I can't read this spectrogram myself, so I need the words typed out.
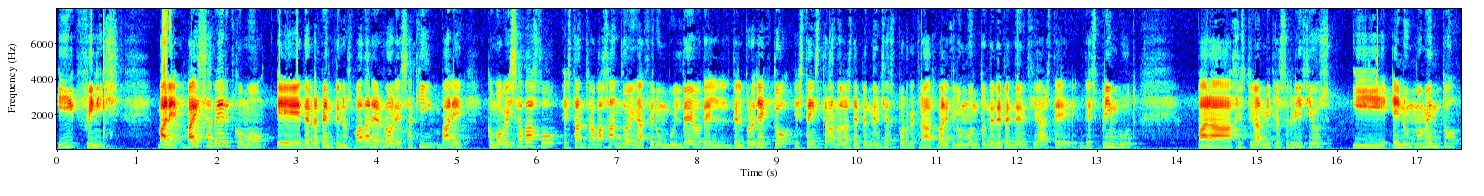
y finish. Vale, vais a ver cómo eh, de repente nos va a dar errores aquí, ¿vale? Como veis abajo, están trabajando en hacer un buildeo del, proyecto, está instalando las dependencias por detrás, ¿vale? Tiene un montón de dependencias de, de Spring Boot para gestionar microservicios y en un momento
